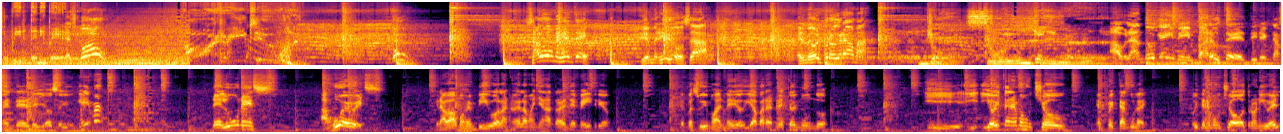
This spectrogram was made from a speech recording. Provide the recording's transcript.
subir de nivel. ¡Let's go! Saludos mi gente. Bienvenidos a el mejor programa Yo soy un gamer. Hablando Gaming para usted directamente desde Yo Soy un Gamer. De lunes a jueves grabamos en vivo a las 9 de la mañana a través de Patreon. Después subimos al mediodía para el resto del mundo. Y, hoy tenemos un show espectacular. Hoy tenemos un show a otro nivel.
